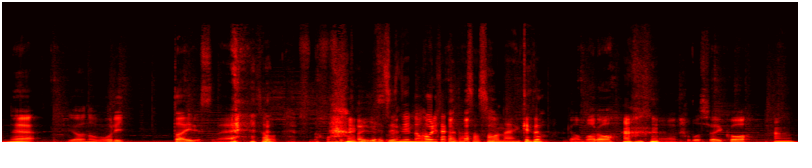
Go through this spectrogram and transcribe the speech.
ねいや登りたいですね。そう。登りたいいや全然登りたくなさそうなんやけど。頑張ろう、うん今年は行こう。ん。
